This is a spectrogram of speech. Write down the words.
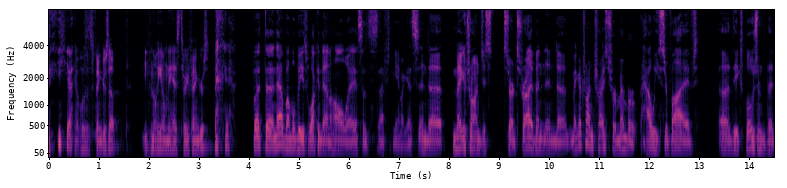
yeah. with his fingers up, even though he only has three fingers. But uh, now Bumblebee's walking down a hallway, so it's after the game, I guess. And uh, Megatron just starts driving, and uh, Megatron tries to remember how he survived uh, the explosion that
